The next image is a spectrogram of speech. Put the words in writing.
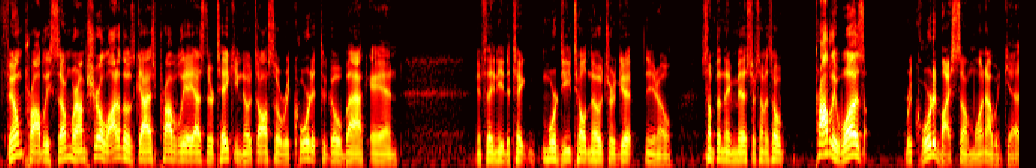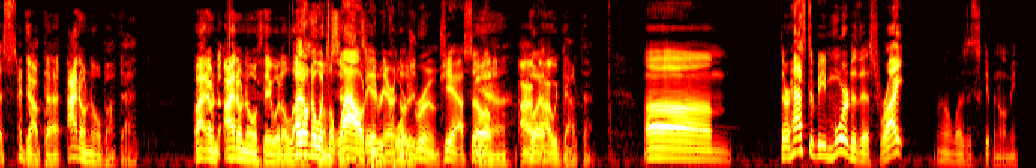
film, probably somewhere. I'm sure a lot of those guys probably, as they're taking notes, also record it to go back and if they need to take more detailed notes or get you know something they missed or something. So probably was recorded by someone, I would guess. I doubt that. I don't know about that. I don't. I don't know if they would allow. I don't know what's allowed in there in those rooms. Yeah, so yeah, I, but- I would doubt that. Um, there has to be more to this, right? Oh, why is it skipping on me?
